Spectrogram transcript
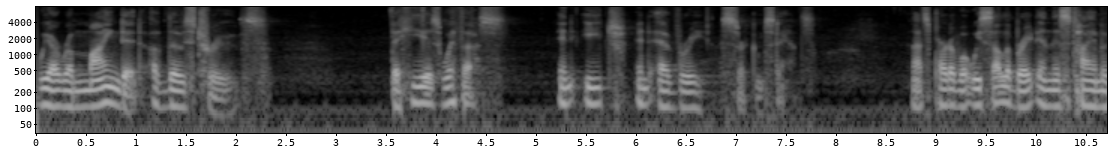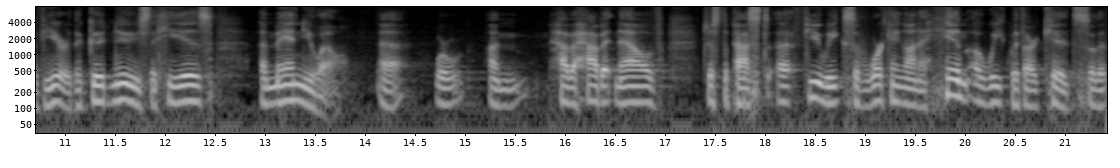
we are reminded of those truths that He is with us in each and every circumstance. That's part of what we celebrate in this time of year the good news that He is Emmanuel. Uh, where I have a habit now of just the past uh, few weeks of working on a hymn a week with our kids so that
